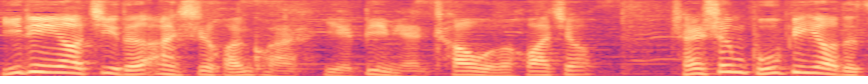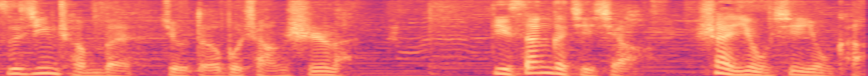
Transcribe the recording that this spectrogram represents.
一定要记得按时还款，也避免超额花销，产生不必要的资金成本就得不偿失了。第三个技巧，善用信用卡，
